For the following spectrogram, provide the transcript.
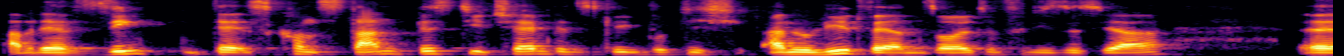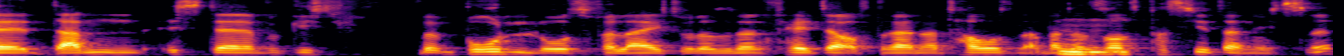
Aber der sinkt, der ist konstant, bis die Champions League wirklich annulliert werden sollte für dieses Jahr. Äh, dann ist der wirklich bodenlos vielleicht oder so, dann fällt er auf 300.000, aber mhm. sonst passiert da nichts. Ne?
